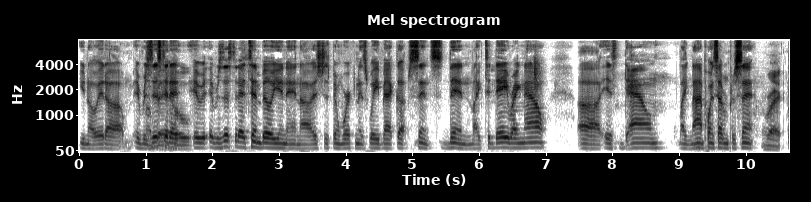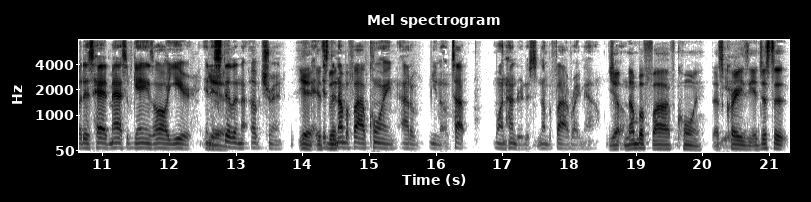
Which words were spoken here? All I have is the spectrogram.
you know it um it resisted at it, it resisted at 10 billion and uh, it's just been working its way back up since then. Like today, right now, uh, it's down like 9.7 percent. Right. But it's had massive gains all year and it's still in the uptrend. Yeah, it's it's, the been- number five coin out of you know top 100. It's number five right now. Yep, So, number five coin. That's crazy. And just to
